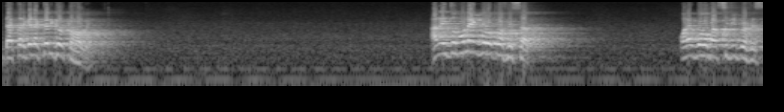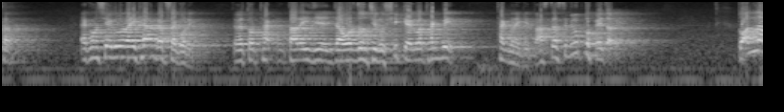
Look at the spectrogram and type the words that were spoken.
ডাক্তারকে ডাক্তারি করতে হবে। আর একজন অনেক বড় প্রফেসর অনেক বড় ভার্সিটি প্রফেসর এখন সেগুলো রাইখা ব্যবসা করে। তাহলে তোর তার এই যে যা অর্জন ছিল, শিক্ষা এগুলো থাকবে? থাকবে না কিন্তু আস্তে আস্তে বিলুপ্ত হয়ে যাবে। তো আল্লাহ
